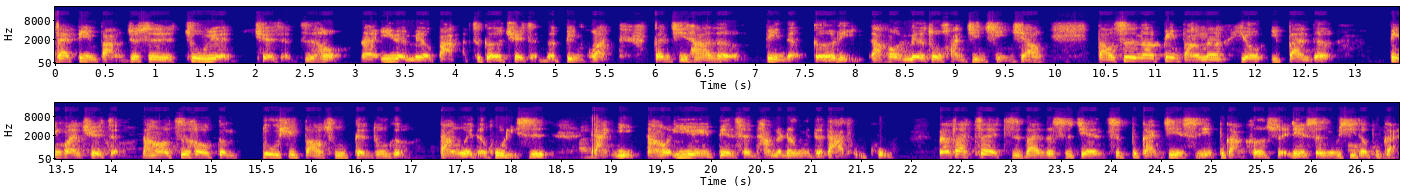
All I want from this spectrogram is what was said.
在病房就是住院确诊之后，那医院没有把这个确诊的病患跟其他的病人隔离，然后没有做环境清消，导致呢病房呢有一半的病患确诊，然后之后更陆续爆出更多个单位的护理师感染，然后医院也变成他们认为的大屠库。那他在值班的时间是不敢进食，也不敢喝水，连深呼吸都不敢。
